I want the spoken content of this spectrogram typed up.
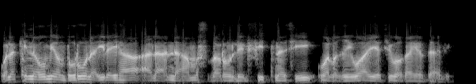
ولكنهم ينظرون إليها على أنها مصدر للفتنة والغواية وغير ذلك.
